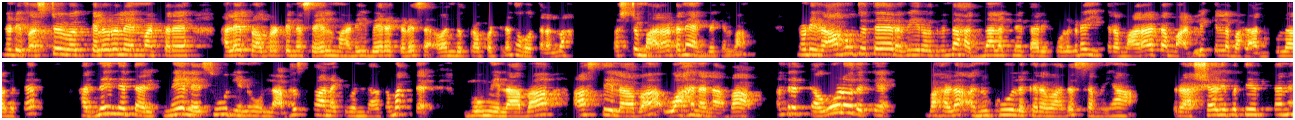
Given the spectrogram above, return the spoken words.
ನೋಡಿ ಫಸ್ಟ್ ಇವಾಗ ಕೆಲವರೆಲ್ಲ ಏನ್ ಮಾಡ್ತಾರೆ, ಹಳೆ ಪ್ರಾಪರ್ಟಿನ ಸೇಲ್ ಮಾಡಿ ಬೇರೆ ಕಡೆ ಒಂದು ಪ್ರಾಪರ್ಟಿನ ತಗೋತಾರಲ್ವಾ? ಫಸ್ಟ್ ಮಾರಾಟನೇ ಆಗ್ಬೇಕಲ್ವಾ? ನೋಡಿ, ರಾಹು ಜೊತೆ ರವಿ ಇರೋದ್ರಿಂದ ಹದಿನಾಲ್ಕನೇ ತಾರೀಕು ಒಳಗಡೆ ಈ ತರ ಮಾರಾಟ ಮಾಡ್ಲಿಕ್ಕೆಲ್ಲ ಬಹಳ ಅನುಕೂಲ ಆಗುತ್ತೆ. ಹದಿನೈದನೇ ತಾರೀಕು ಮೇಲೆ ಸೂರ್ಯನು ಲಾಭಸ್ಥಾನಕ್ಕೆ ಬಂದಾಗ ಮತ್ತೆ ಭೂಮಿ ಲಾಭ, ಆಸ್ತಿ ಲಾಭ, ವಾಹನ ಲಾಭ. ಅಂದ್ರೆ ತಗೊಳ್ಳೋದಕ್ಕೆ ಬಹಳ ಅನುಕೂಲಕರವಾದ ಸಮಯ. ರಾಷ್ಟ್ರಾಧಿಪತಿ ಇರ್ತಾನೆ,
